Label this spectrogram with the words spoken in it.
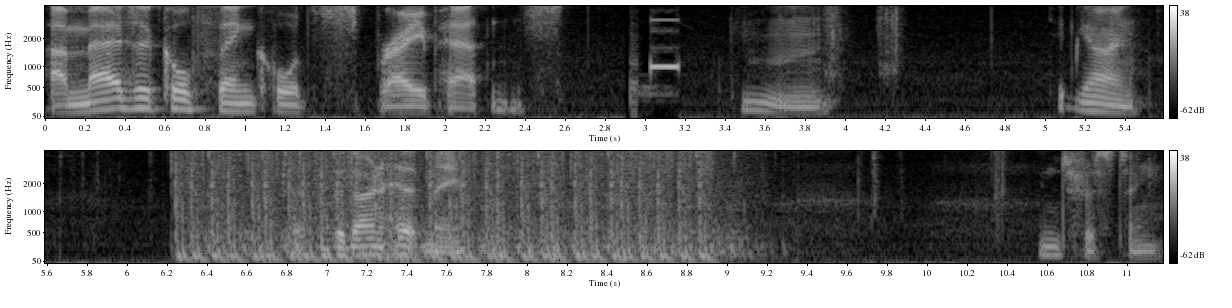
a magical thing called spray patterns. Hmm. Keep going. But don't hit me. Interesting.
